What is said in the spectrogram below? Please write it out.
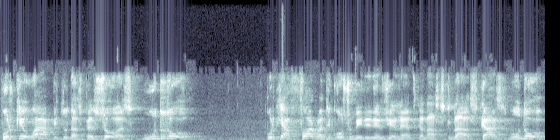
Porque o hábito das pessoas mudou. Porque a forma de consumir energia elétrica nas, nas casas mudou.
